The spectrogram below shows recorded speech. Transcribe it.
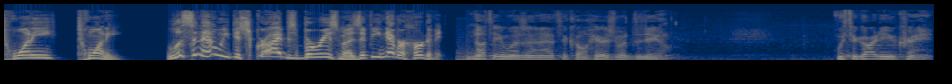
2020. Listen how he describes Burisma as if he never heard of it. Nothing was unethical. Here's what the deal. With regard to Ukraine,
